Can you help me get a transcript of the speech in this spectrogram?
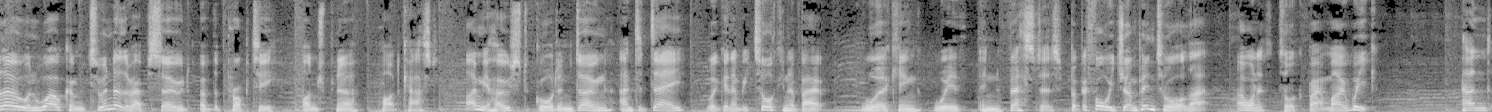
Hello and welcome to another episode of the Property Entrepreneur Podcast. I'm your host, Gordon Doan, and today we're going to be talking about working with investors. But before we jump into all that, I wanted to talk about my week. And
